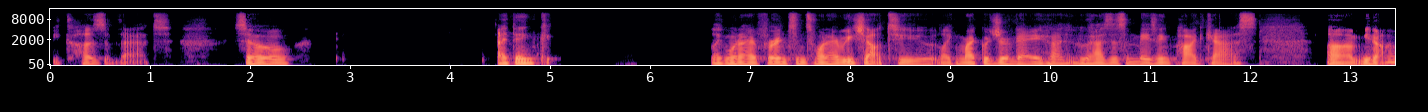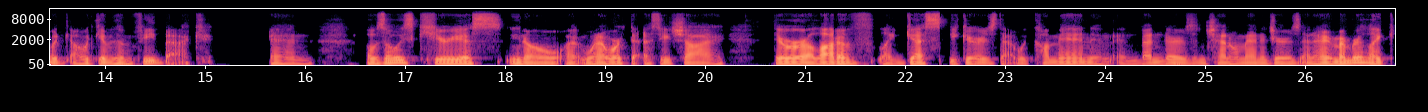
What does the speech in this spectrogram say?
because of that. So I think like when I, for instance, when I reach out to like Michael Gervais, who has, who has this amazing podcast, um, you know, I would I would give them feedback, and I was always curious. You know, when I worked at SHI, there were a lot of like guest speakers that would come in and and vendors and channel managers, and I remember like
